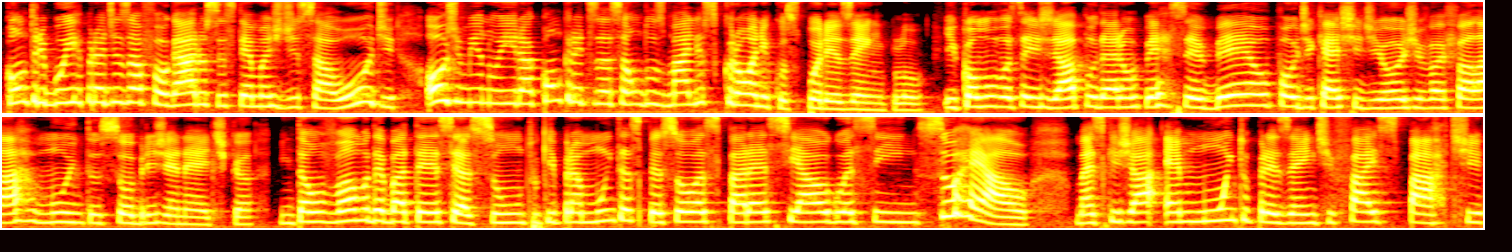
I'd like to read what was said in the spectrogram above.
contribuir para desafogar os sistemas de saúde ou diminuir a concretização dos males crônicos, por exemplo. E como vocês já puderam perceber, o podcast de hoje vai falar muito sobre genética. Então, vamos debater esse assunto que para muitas pessoas parece algo assim surreal, mas que já é muito presente, faz parte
